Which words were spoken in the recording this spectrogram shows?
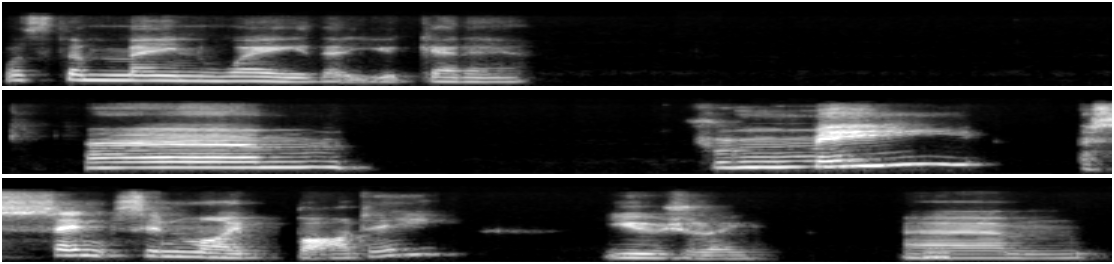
What's the main way that you get it? Um, for me, a sense in my body, usually. Mm. Um,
